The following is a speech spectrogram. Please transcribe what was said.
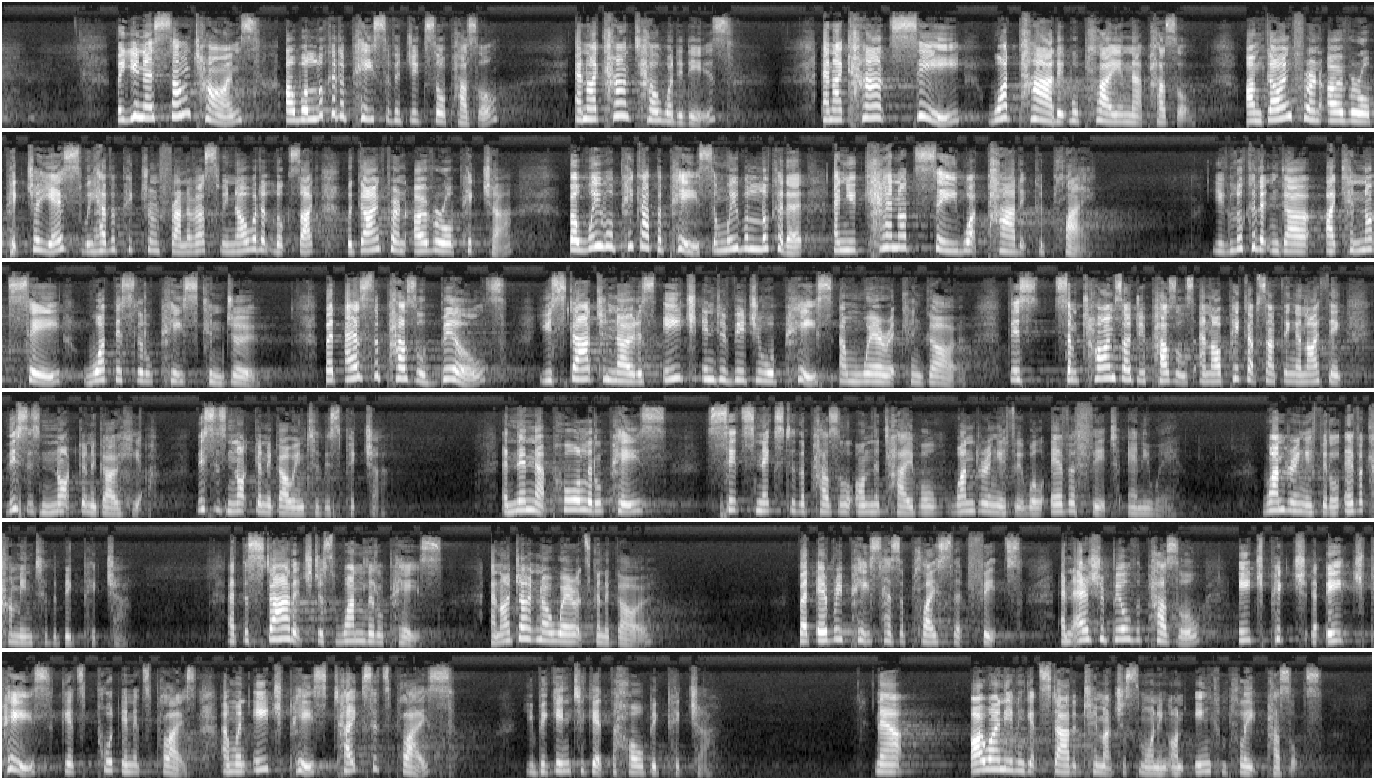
But you know, sometimes I will look at a piece of a jigsaw puzzle and I can't tell what it is, and I can't see what part it will play in that puzzle. I'm going for an overall picture. Yes, we have a picture in front of us, we know what it looks like. We're going for an overall picture. But we will pick up a piece and we will look at it, and you cannot see what part it could play. You look at it and go, I cannot see what this little piece can do. But as the puzzle builds, you start to notice each individual piece and where it can go. There's sometimes I do puzzles and I'll pick up something and I think, this is not going to go here. This is not going to go into this picture. And then that poor little piece sits next to the puzzle on the table, wondering if it will ever fit anywhere, wondering if it'll ever come into the big picture. At the start, it's just one little piece, and I don't know where it's going to go. But every piece has a place that fits. And as you build the puzzle, each, picture, each piece gets put in its place. And when each piece takes its place, you begin to get the whole big picture. Now, I won't even get started too much this morning on incomplete puzzles.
